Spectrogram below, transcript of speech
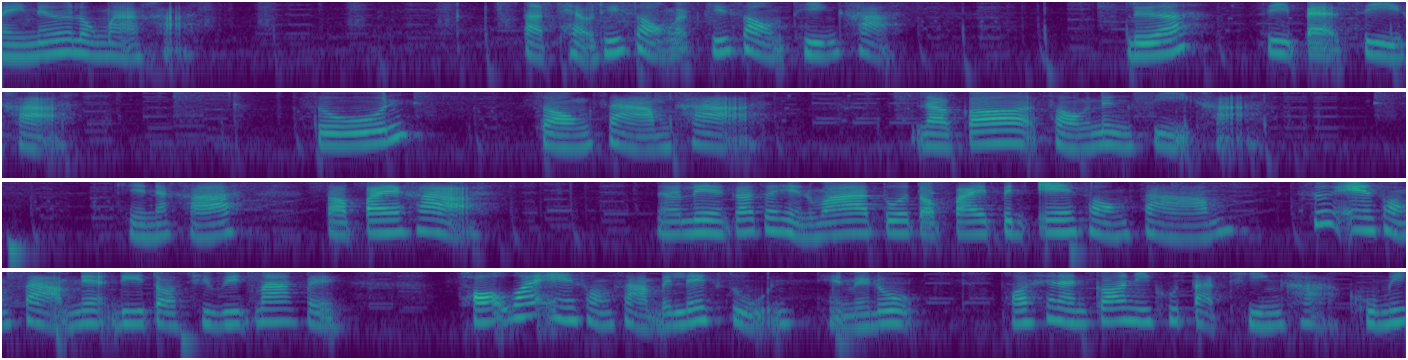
minor ลงมาค่ะ ตัดแถวที่ 2 หลักที่ 2 ทิ้งค่ะ เหลือ 4 8 4 ค่ะ 0 2 3 ค่ะ แล้วก็ 2 1 4 ค่ะ โอเคนะคะ ต่อไปค่ะ นักเรียนก็จะเห็นว่าตัวต่อไปเป็น A 2 3 ซึ่ง A 2 3 เนี่ยดีต่อชีวิตมากเลย เพราะว่า A 2 3 เป็นเลขศูนย์เห็นไหมลูก เพราะฉะนั้นก้อนนี้ครูตัดทิ้งค่ะ ครูไม่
